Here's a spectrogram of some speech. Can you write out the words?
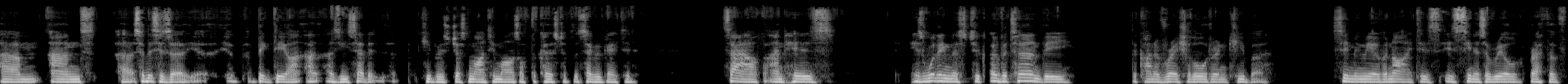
Um, and uh, so this is a, a, big deal. As you said, it, Cuba is just 90 miles off the coast of the segregated South, and his his willingness to overturn the the kind of racial order in Cuba, seemingly overnight, is is seen as a real breath of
